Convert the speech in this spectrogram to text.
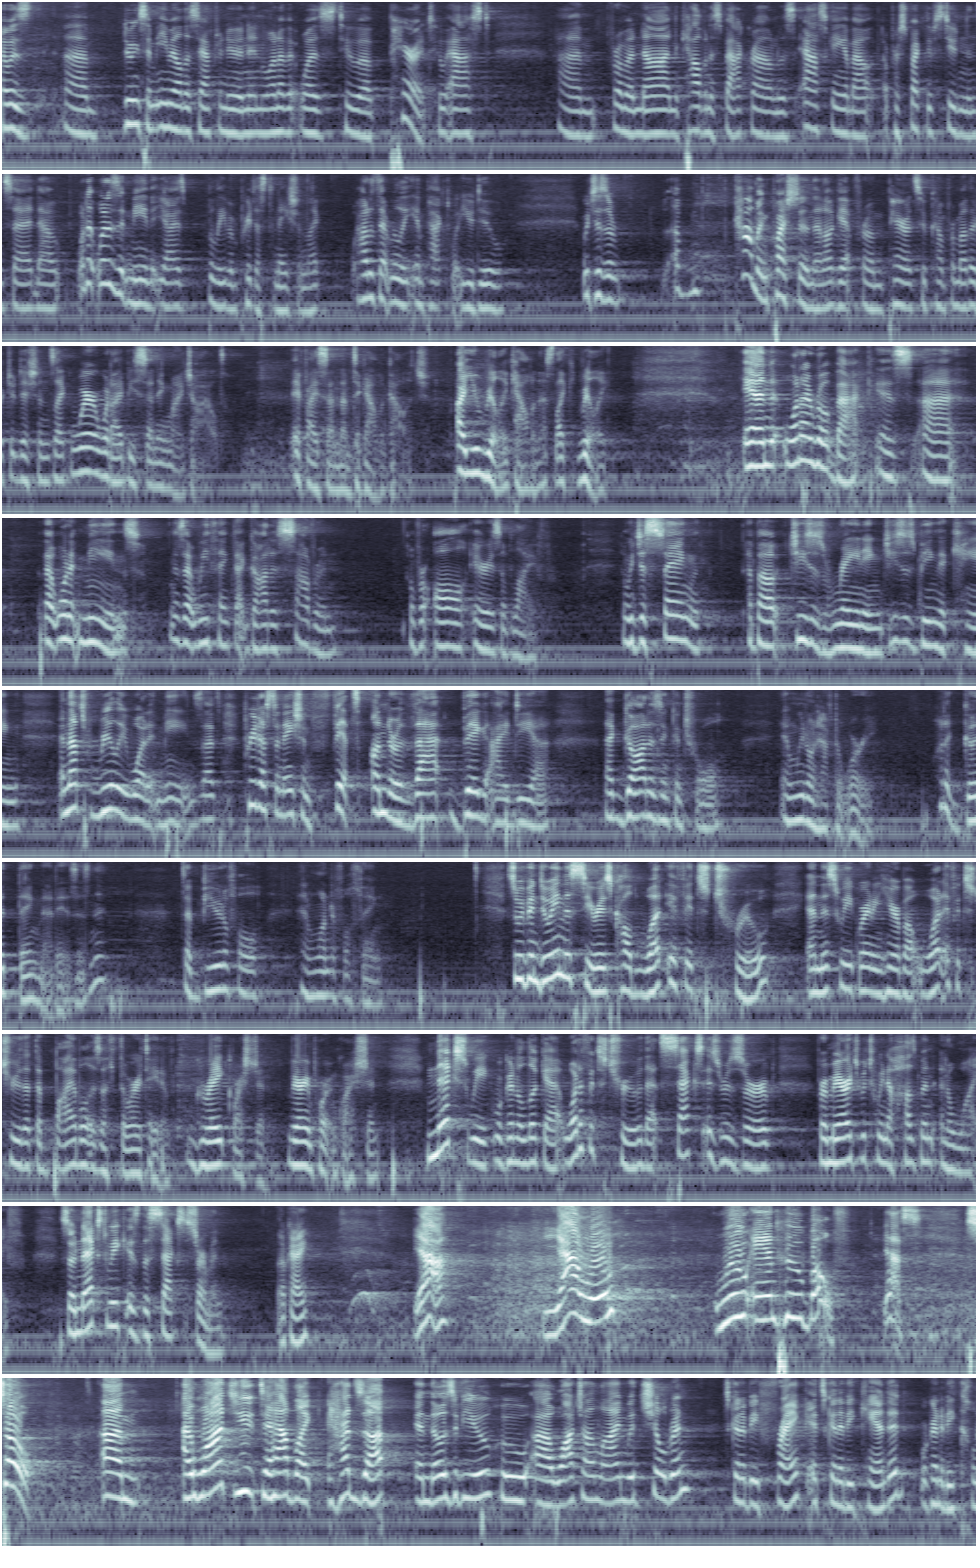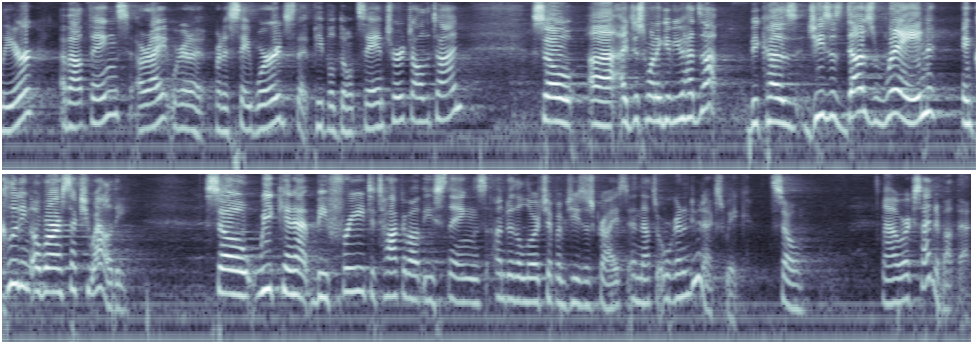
I was um, doing some email this afternoon, and one of it was to a parent who asked, um, from a non-Calvinist background, was asking about a prospective student and said, "Now, what, what does it mean that you guys believe in predestination? Like, how does that really impact what you do?" Which is a, a common question that I'll get from parents who come from other traditions, like, "Where would I be sending my child if I send them to Calvin College? Are you really Calvinist? Like, really?" And what I wrote back is uh, that what it means is that we think that God is sovereign over all areas of life. And we just sang about Jesus reigning, Jesus being the king. And that's really what it means. That predestination fits under that big idea that God is in control and we don't have to worry. What a good thing that is, isn't it? It's a beautiful and wonderful thing. So, we've been doing this series called What If It's True? And this week we're going to hear about what if it's true that the Bible is authoritative? Great question. Very important question. Next week we're going to look at what if it's true that sex is reserved for marriage between a husband and a wife? So, next week is the sex sermon. Okay? Yeah. Yeah, woo. Woo and who both. Yes. So, um, I want you to have like heads up and those of you who uh, watch online with children, it's going to be frank, it's going to be candid, we're going to be clear about things, all right? We're going to, say words that people don't say in church all the time. So uh, I just want to give you heads up because Jesus does reign, including over our sexuality. So we can have, be free to talk about these things under the lordship of Jesus Christ, and that's what we're going to do next week. So uh, we're excited about that.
